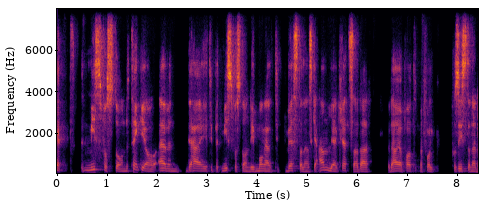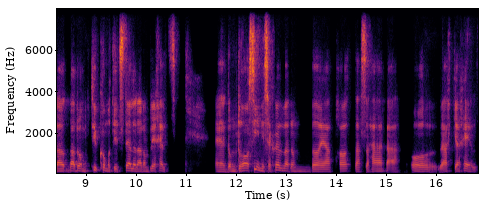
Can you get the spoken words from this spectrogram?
ett missförstånd, tänker jag, även det här är typ ett missförstånd i många typ västerländska andliga kretsar, där, och det här har jag pratat med folk på sistone, där, där de typ kommer till ett ställe där de blir helt eh, de dras in i sig själva, de börjar prata så här och verkar helt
